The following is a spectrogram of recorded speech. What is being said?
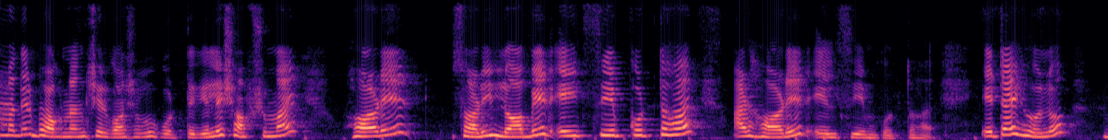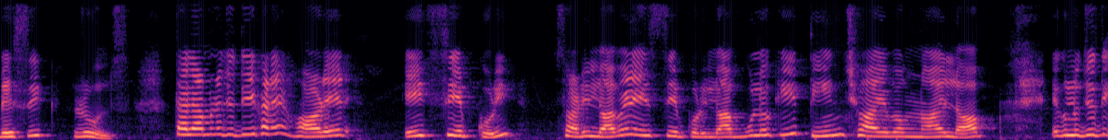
আমাদের ভগ্নাংশের গসাগু করতে গেলে সবসময় হরের সরি লবের এইচ সিএফ করতে হয় আর হরের এলসিএম করতে হয়। এটাই হলো বেসিক রুলস তাহলে আমরা যদি এখানে হরের এইচ সিএফ করি সরি লবের এইচ সিএফ করি। লবগুলো কি? তিন, ছয় এবং নয় লব এগুলো যদি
